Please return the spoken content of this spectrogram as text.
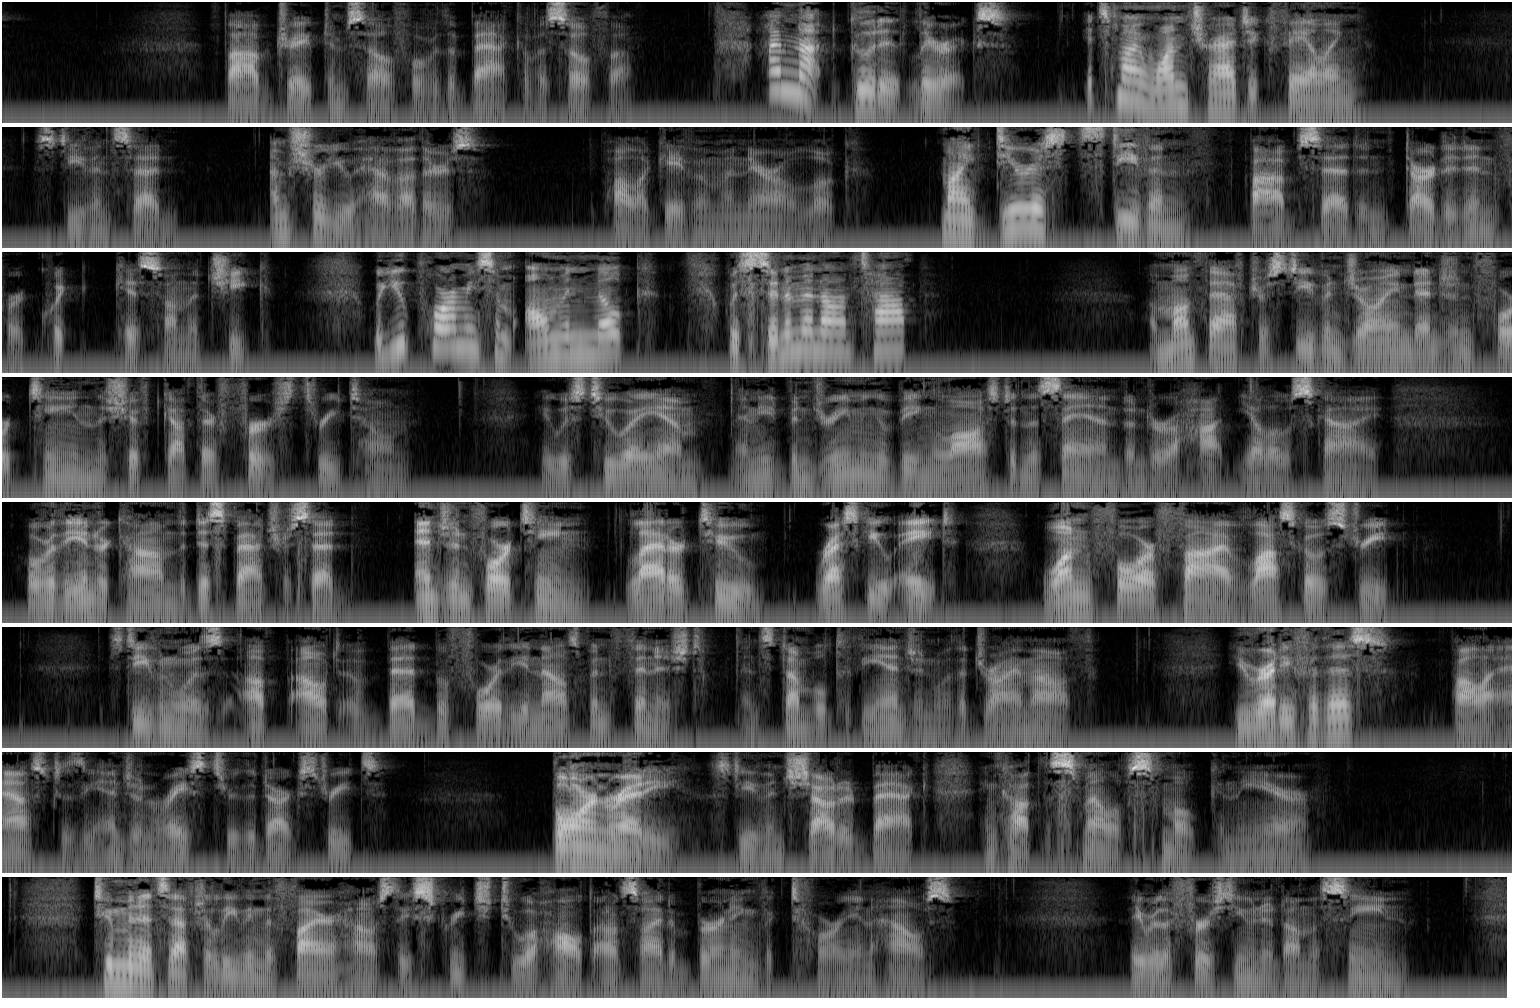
Bob draped himself over the back of a sofa. I'm not good at lyrics. It's my one tragic failing. Stephen said, I'm sure you have others. Paula gave him a narrow look. My dearest Stephen, Bob said, and darted in for a quick kiss on the cheek. Will you pour me some almond milk with cinnamon on top? A month after Stephen joined Engine 14, the shift got their first three tone. It was 2 a.m., and he'd been dreaming of being lost in the sand under a hot yellow sky. Over the intercom, the dispatcher said, Engine 14, Ladder 2, Rescue 8, 145 Lasco Street. Stephen was up out of bed before the announcement finished and stumbled to the engine with a dry mouth. You ready for this? Paula asked as the engine raced through the dark streets. Born ready, Stephen shouted back and caught the smell of smoke in the air. Two minutes after leaving the firehouse, they screeched to a halt outside a burning Victorian house. They were the first unit on the scene.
